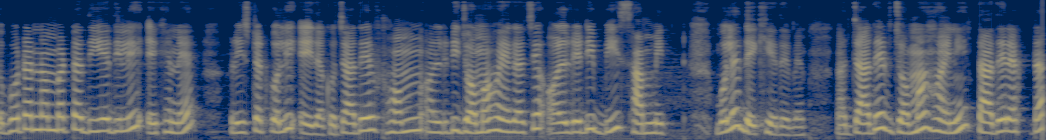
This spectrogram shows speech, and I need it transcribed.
তো ভোটার নাম্বারটা দিয়ে দিলি, এখানে রিস্টার্ট করলি। এই দেখো, যাদের ফর্ম অলরেডি জমা হয়ে গেছে অলরেডি বি সাবমিট বলে দেখিয়ে দেবে। আর যাদের জমা হয়নি, তাদের একটা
